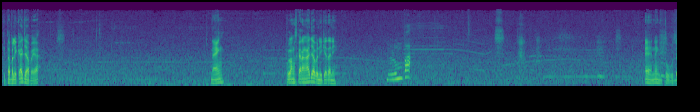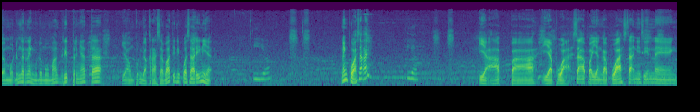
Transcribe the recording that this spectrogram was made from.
Kita balik aja, Pak ya. Neng, pulang sekarang aja apa nih kita nih? Belum Pak. Eh, Neng, tuh udah mau denger, Neng, udah mau maghrib ternyata. Ya ampun, gak kerasa banget ini puasa hari ini ya. Iya, Neng puasa kan? iya. Iya apa? Iya puasa apa yang nggak puasa nih si Neng?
